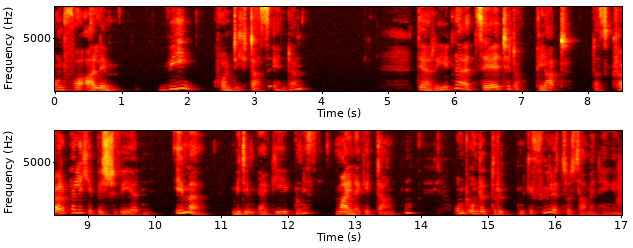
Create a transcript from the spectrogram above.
Und vor allem, wie konnte ich das ändern? Der Redner erzählte doch glatt, dass körperliche Beschwerden immer mit dem Ergebnis meiner Gedanken und unterdrückten Gefühle zusammenhängen.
